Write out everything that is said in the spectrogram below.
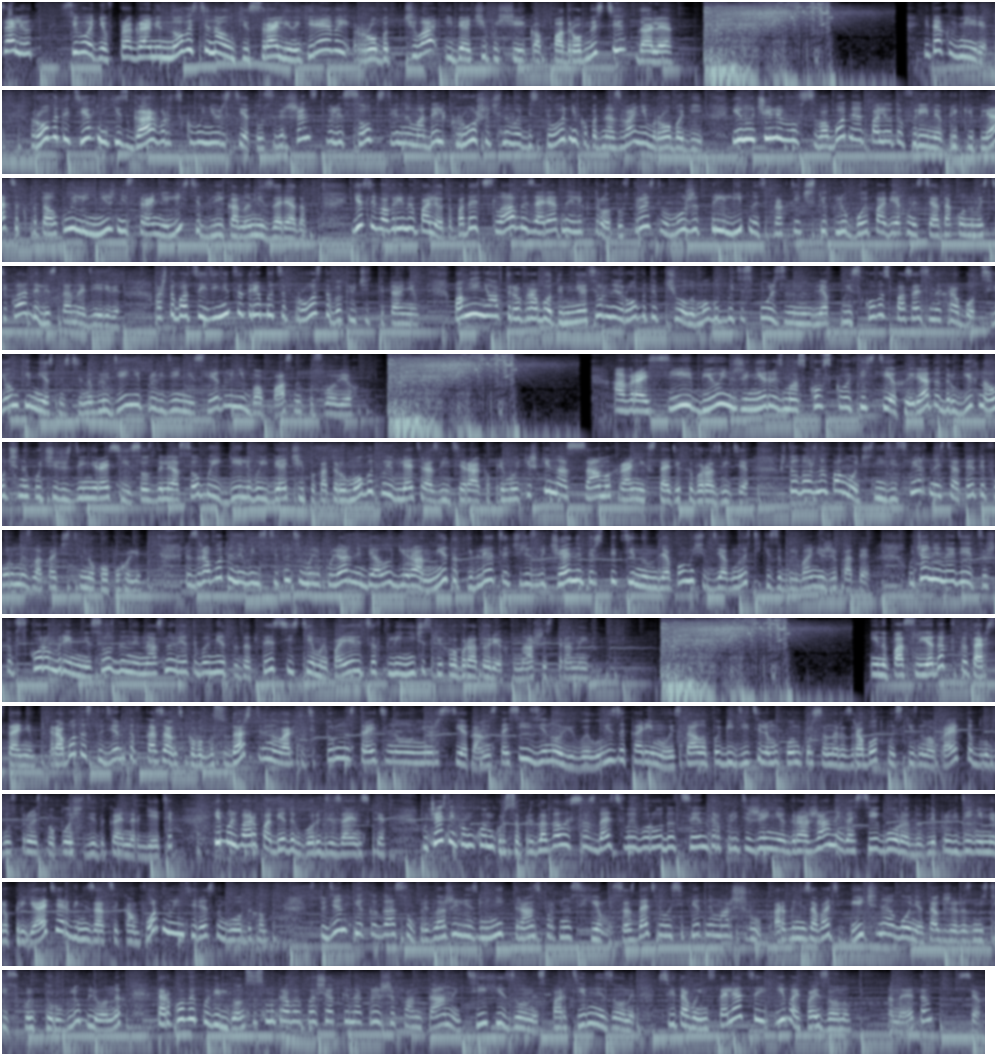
Салют! Сегодня в программе «Новости науки» с Ралиной Киряевой робот-пчела и биочип-ищейка. Подробности далее. Итак, в мире. Роботы-техники из Гарвардского университета усовершенствовали собственную модель крошечного беспилотника под названием RoboBee и научили его в свободное от полетов время прикрепляться к потолку или нижней стороне листьев для экономии заряда. Если во время полета подать слабый зарядный электрод, устройство может прилипнуть практически к любой поверхности от оконного стекла до листа на дереве. А чтобы отсоединиться, требуется просто выключить питание. По мнению авторов работы, миниатюрные роботы-пчелы могут быть использованы для поисково-спасательных спасательных работ, съемки местности, наблюдений и проведения исследований в опасных условиях. А в России биоинженеры из Московского физтеха и ряда других научных учреждений России создали особые гелевые биочипы, которые могут выявлять развитие рака прямой кишки на самых ранних стадиях его развития, что должно помочь снизить смертность от этой формы злокачественных опухолей. Разработанный в Институте молекулярной биологии РАН метод является чрезвычайно перспективным для помощи в диагностике заболеваний ЖКТ. Ученые надеются, что в скором времени созданный на основе этого метода тест-системы появится в клинических лабораториях нашей страны. И напоследок в Татарстане. Работа студентов Казанского государственного архитектурно-строительного университета Анастасии Зиновьевой Луизы Каримовой стала победителем конкурса на разработку эскизного проекта благоустройства площади ДК «Энергетик» и бульвара Победы в городе Заинске. Участникам конкурса предлагалось создать своего рода центр притяжения горожан и гостей города для проведения мероприятий, организации комфортного и интересного отдыха. Студентки КГСУ предложили изменить транспортную схему, создать велосипедный маршрут, организовать вечный «Вечный огонь», а также разместить скульптуру влюбленных, торговый павильон со смотровой площадкой на крыше, фонтаны, тихие зоны, спортивные зоны, световые инсталляции и Wi-Fi зону. А на этом все.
